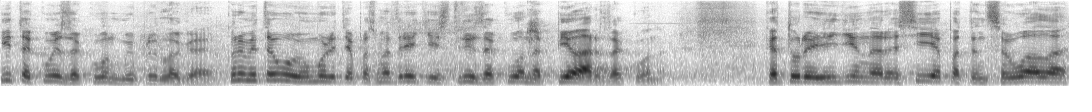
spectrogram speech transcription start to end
И такой закон мы предлагаем. Кроме того, вы можете посмотреть, есть три закона, пиар-закона, которые Единая Россия потенциала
